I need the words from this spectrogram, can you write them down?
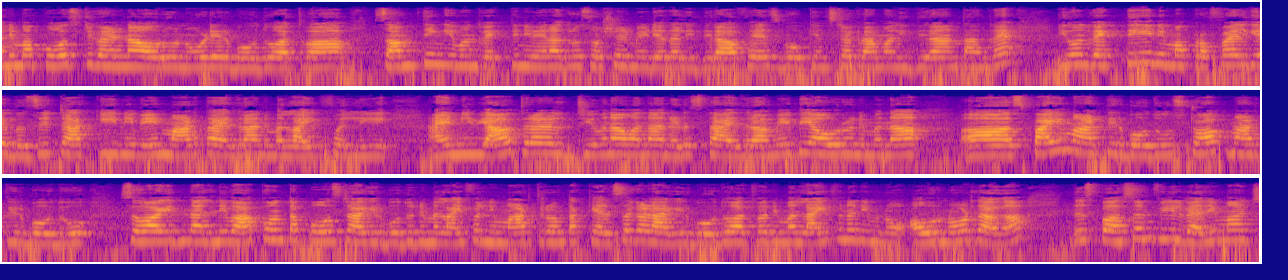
ನಿಮ್ಮ ಪೋಸ್ಟ್ಗಳನ್ನ ಅವರು ನೋಡಿರಬಹುದು ಅಥವಾ ಸಮಥಿಂಗ್ ಈ ಒಂದು ವ್ಯಕ್ತಿ ನೀವೇನಾದ್ರೂ ಸೋಷಿಯಲ್ ಮೀಡಿಯಾದಲ್ಲಿ ಇದ್ದೀರಾ ಫೇಸ್ಬುಕ್ ಇನ್ಸ್ಟಾಗ್ರಾಮ್ ಅಲ್ಲಿ ಇದ್ದೀರಾ ಅಂತ ಅಂದ್ರೆ ಈ ಒಂದು ವ್ಯಕ್ತಿ ನಿಮ್ಮ ಪ್ರೊಫೈಲ್ಗೆ ವಿಸಿಟ್ ಹಾಕಿ ನೀವೇನ್ ಮಾಡ್ತಾ ಇದ್ರಾ ನಿಮ್ಮ ಲೈಫ್ ಅಲ್ಲಿ ಅಂಡ್ ನೀವು ಯಾವ ತರ ಜೀವನವನ್ನ ನಡೆಸ್ತಾ ಇದ್ರಾ ಮೇ ಬಿ ಅವರು ನಿಮ್ಮನ್ನ ಸ್ಪೈ ಮಾಡ್ತಿರ್ಬೋದು ಸ್ಟಾಕ್ ಮಾಡ್ತಿರ್ಬೋದು. ಸೊ ಇದ್ನಲ್ಲಿ ನೀವು ಹಾಕುವಂತ ಪೋಸ್ಟ್ ಆಗಿರ್ಬೋದು, ನಿಮ್ಮ ಲೈಫಲ್ಲಿ ನೀವು ಮಾಡ್ತಿರುವಂತ ಕೆಲಸಗಳಾಗಿರ್ಬೋದು ಅಥವಾ ನಿಮ್ಮ ನೀವು ನೋ- ಅವ್ರು ನೋಡಿದಾಗ this person feel very much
